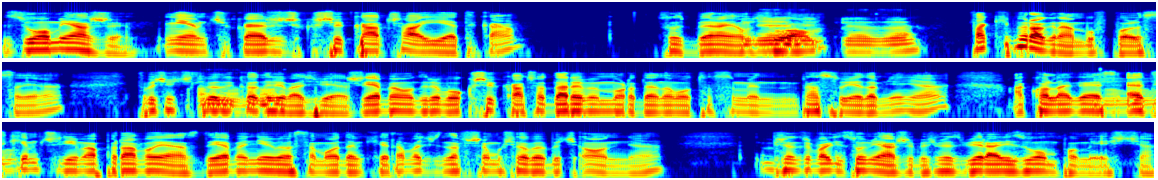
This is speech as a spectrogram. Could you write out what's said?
złomiarzy. Nie wiem, czy kojarzysz Krzykacza i Jedka, co zbierają złom. kojarzę. Taki program był w Polsce, nie? To będziemy chcieli Aha, tylko no. odgrywać, wiesz. Ja bym odgrywał Krzykacza, Darewem Mordeno, bo to w sumie pasuje do mnie, nie? A kolega jest No, no. Edkiem, czyli ma prawo jazdy. Ja bym nie umiał samochodem kierować, więc zawsze musiałby być on, nie? Byśmy odgrywali złomiarzy, byśmy zbierali złom po mieście.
